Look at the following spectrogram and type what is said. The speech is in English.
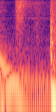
Thank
